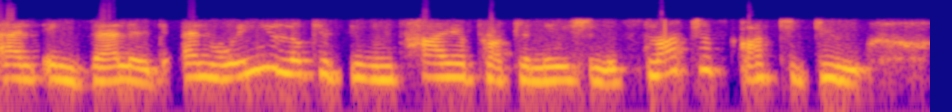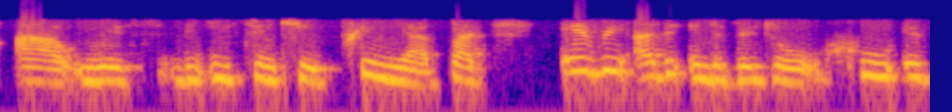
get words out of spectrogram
and invalid. And when you look at the entire proclamation, it's not just got to do uh, with the Eastern Cape Premier, but every other individual who is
